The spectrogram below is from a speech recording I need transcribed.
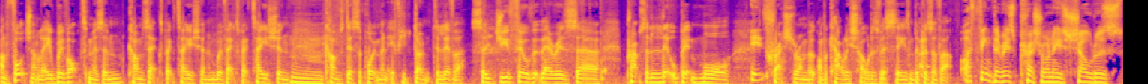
unfortunately, with optimism comes expectation, and with expectation hmm. comes disappointment if you don't deliver. So, do you feel that there is uh, perhaps a little bit more it's, pressure on, on McCowley's shoulders this season because I, of that? I think there is pressure on his shoulders,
